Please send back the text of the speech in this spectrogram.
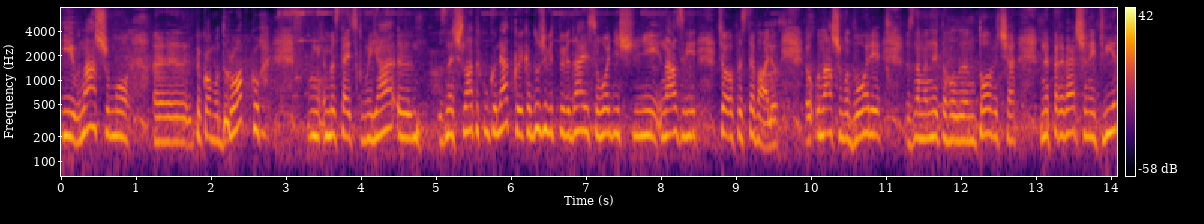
І в нашому е, такому доробку мистецькому я е, знайшла таку колядку, яка дуже відповідає сьогоднішній назві цього фестивалю. Е, У нашому дворі знаменитого Леонтовича неперевершений твір.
